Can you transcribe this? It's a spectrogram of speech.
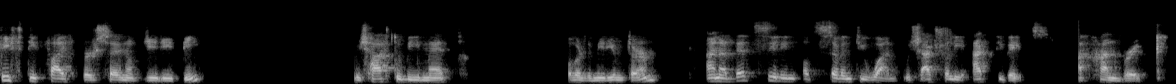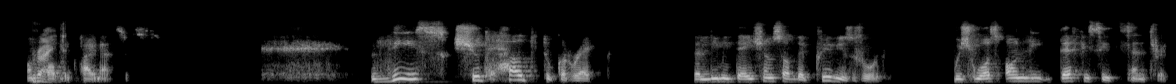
55% of GDP, which have to be met over the medium term, and a debt ceiling of 71, which actually activates a handbrake on right. public finances. This should help to correct the limitations of the previous rule, which was only deficit centric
